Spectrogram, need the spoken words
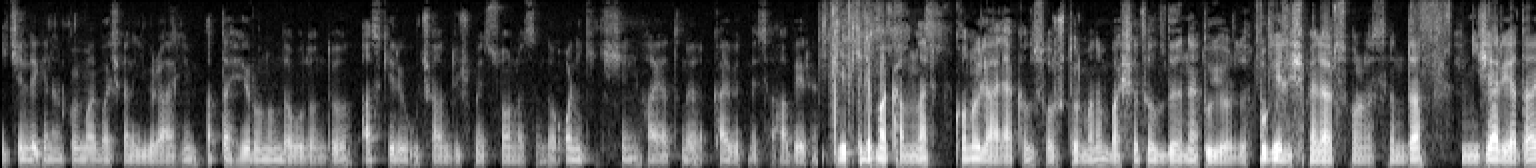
içinde Genelkurmay Başkanı İbrahim hatta Hero'nun da bulunduğu askeri uçağın düşmesi sonrasında 12 kişinin hayatını kaybetmesi haberi. Yetkili makamlar konuyla alakalı soruşturmanın başlatıldığını duyurdu. Bu gelişmeler sonrasında Nijerya'da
